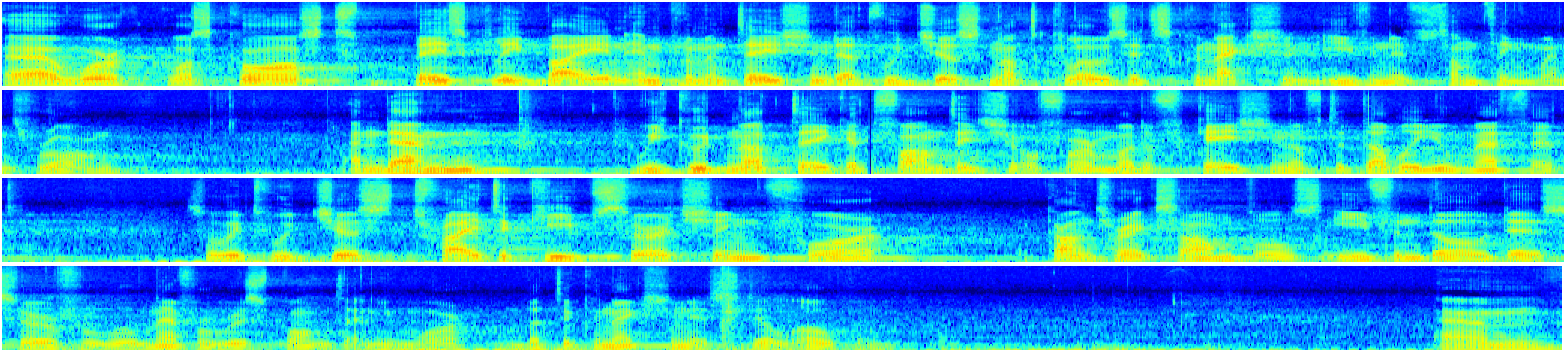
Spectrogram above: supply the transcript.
uh, work was caused basically by an implementation that would just not close its connection, even if something went wrong. And then we could not take advantage of our modification of the W method, so it would just try to keep searching for counterexamples, even though the server will never respond anymore, but the connection is still open. Um,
